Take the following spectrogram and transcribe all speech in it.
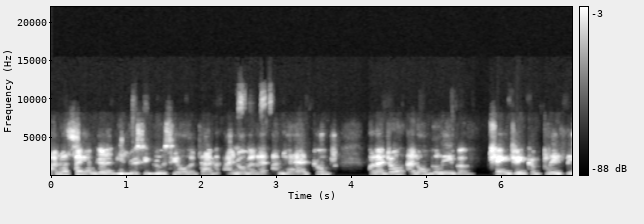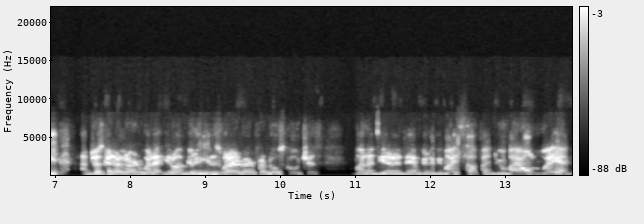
I'm not saying I'm going to be loosey goosey all the time. I know mm-hmm. I'm the head coach, but I don't, I don't believe of changing completely. I'm just going to learn what I, you know, I'm going to use what I learned from those coaches. But at the end of the day, I'm going to be myself and do my own way. And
